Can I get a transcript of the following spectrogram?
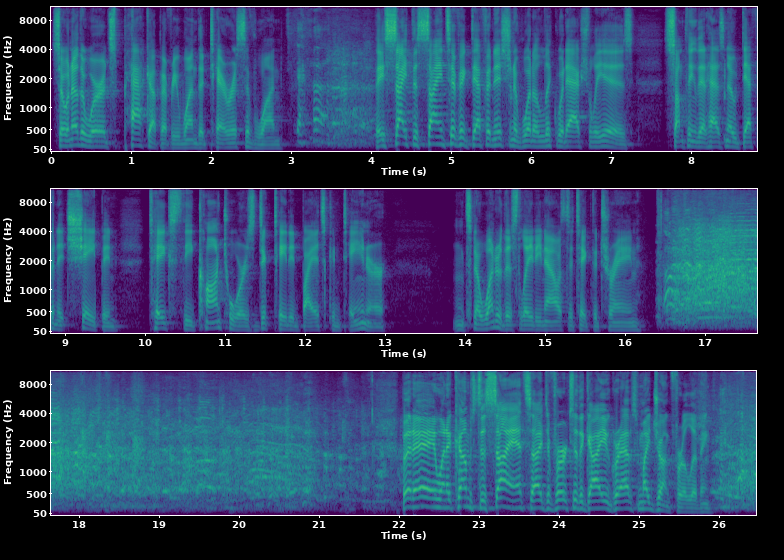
So, in other words, pack up, everyone. The terrorists have won. they cite the scientific definition of what a liquid actually is something that has no definite shape and takes the contours dictated by its container. It's no wonder this lady now has to take the train. but hey, when it comes to science, I defer to the guy who grabs my junk for a living.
